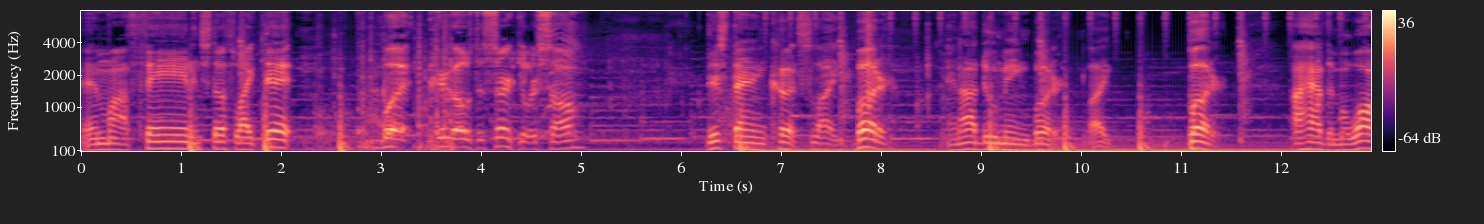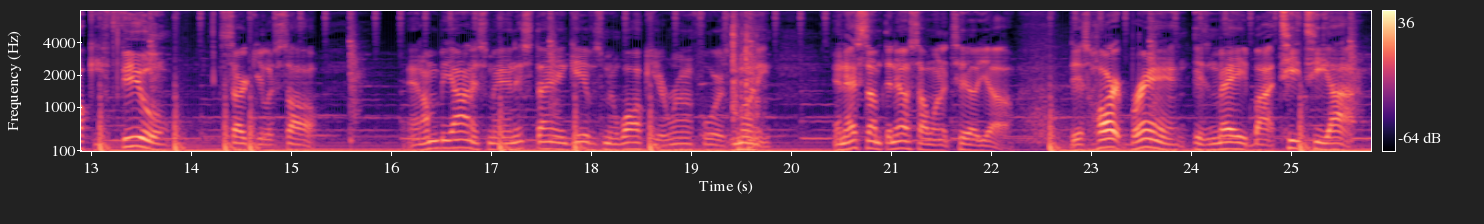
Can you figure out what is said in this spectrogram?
and my fan and stuff like that. But here goes the circular saw. This thing cuts like butter, and I do mean butter, like butter. I have the Milwaukee Fuel circular saw. And I'm gonna be honest, man, this thing gives Milwaukee a run for its money. And that's something else I wanna tell y'all. This Hart brand is made by TTI.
